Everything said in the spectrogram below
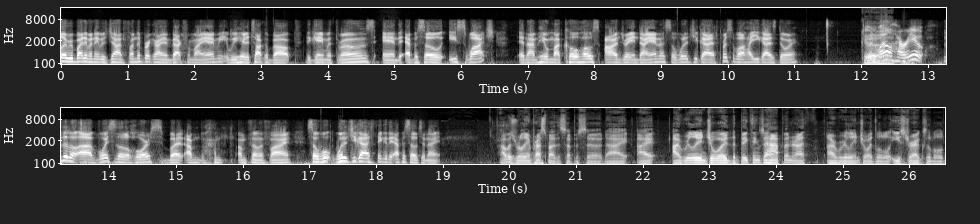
Hello, hello, everybody. My name is John Fundenberg. I am back from Miami, and we're here to talk about the Game of Thrones and the episode Eastwatch. And I'm here with my co-hosts Andre and Diana. So, what did you guys? First of all, how you guys doing? Doing well. How are you? Little uh, voice is a little hoarse, but I'm I'm I'm feeling fine. So, what what did you guys think of the episode tonight? I was really impressed by this episode. I I I really enjoyed the big things that happened, and I I really enjoyed the little Easter eggs, little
